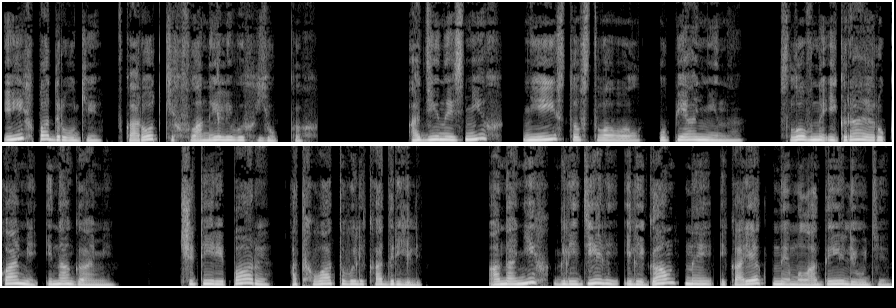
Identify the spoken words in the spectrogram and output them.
и их подруги в коротких фланелевых юбках. Один из них неистовствовал у пианино, словно играя руками и ногами. Четыре пары отхватывали кадриль. а на них глядели элегантные и корректные молодые люди,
